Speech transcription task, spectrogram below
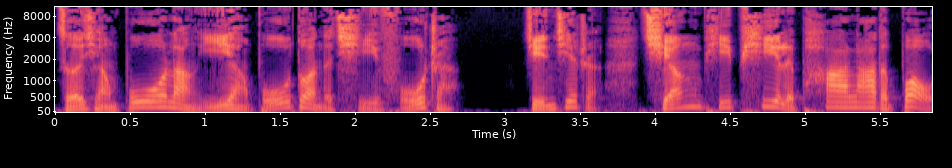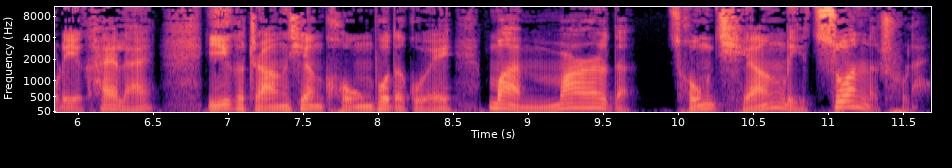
则像波浪一样不断的起伏着。紧接着，墙皮噼里啪啦的爆裂开来，一个长相恐怖的鬼慢慢的从墙里钻了出来。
